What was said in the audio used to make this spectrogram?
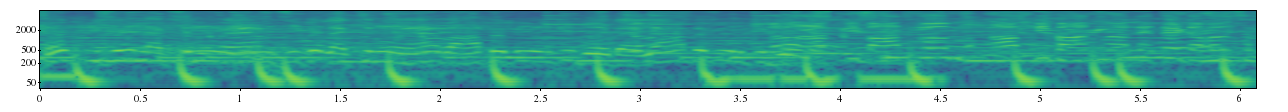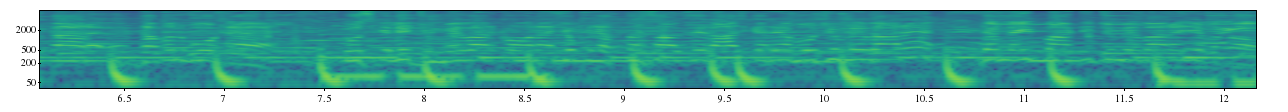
वो पिछले इलेक्शन हुए हैं एमसी के इलेक्शन हुए हैं वहाँ पे भी उनकी वोट है यहाँ पे भी उनकी चलो वोट आपकी बात को आपकी बात मान लेते हैं डबल सरकार है, डबल वोट है। तो उसके लिए जिम्मेवार कौन है? जो पचहत्तर साल से राज कर रहे हैं वो जिम्मेवार है या नई पार्टी जिम्मेवार है ये बताओ।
